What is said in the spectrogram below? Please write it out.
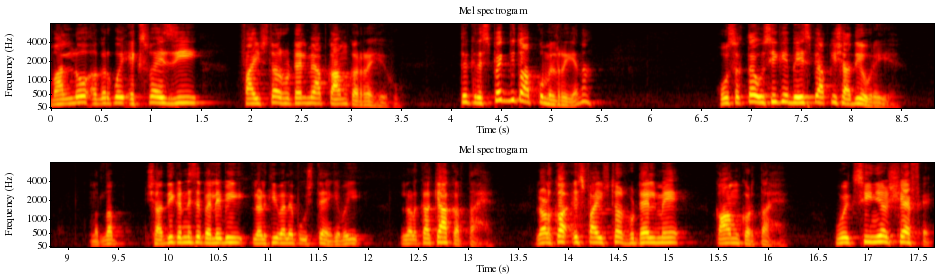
मान लो अगर कोई X Y Z five star hotel में आप काम कर रहे हो तो एक रिस्पेक्ट भी तो आपको मिल रही है ना। हो सकता है उसी के बेस पे आपकी शादी हो रही है। मतलब शादी करने से पहले भी लड़की वाले पूछते हैं कि भाई, लड़का क्या करता है? लड़का इस फाइव स्टार होटल में काम करता है। वो एक सीनियर शेफ है।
